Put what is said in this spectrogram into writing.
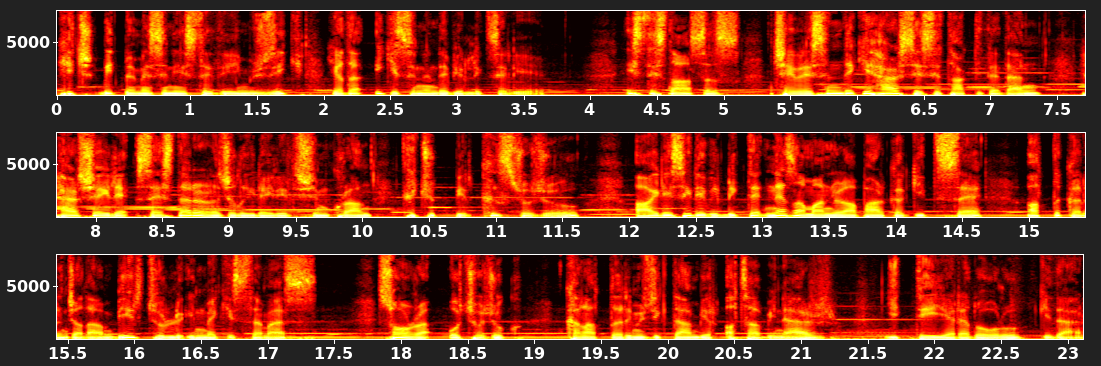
hiç bitmemesini istediği müzik ya da ikisinin de birlikteliği. İstisnasız, çevresindeki her sesi taklit eden, her şeyle sesler aracılığıyla iletişim kuran küçük bir kız çocuğu, ailesiyle birlikte ne zaman Luna Park'a gitse atlı karıncadan bir türlü inmek istemez. Sonra o çocuk kanatları müzikten bir ata biner, gittiği yere doğru gider.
